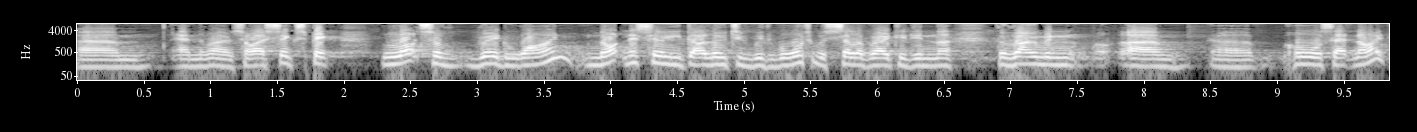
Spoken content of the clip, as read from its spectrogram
um, and the Romans. So I expect lots of red wine, not necessarily diluted with water, was celebrated in the, the Roman um, uh, halls that night,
